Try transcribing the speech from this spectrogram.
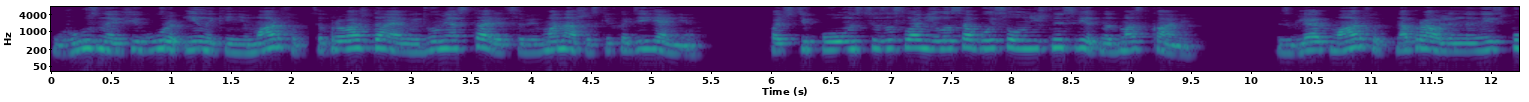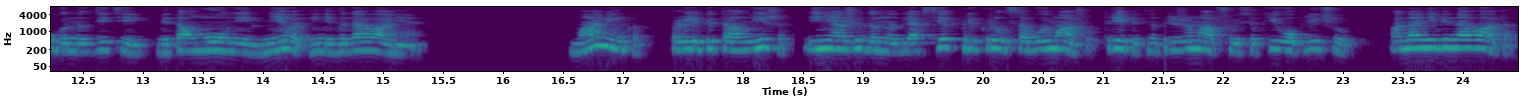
Грузная фигура инокини Марфы, сопровождаемой двумя старицами в монашеских одеяниях, почти полностью заслонила собой солнечный свет над мостками. Взгляд Марфы, направленный на испуганных детей, метал молнии гнева и негодования. «Маменька!» – пролепетал Миша и неожиданно для всех прикрыл собой Машу, трепетно прижимавшуюся к его плечу. «Она не виновата!»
